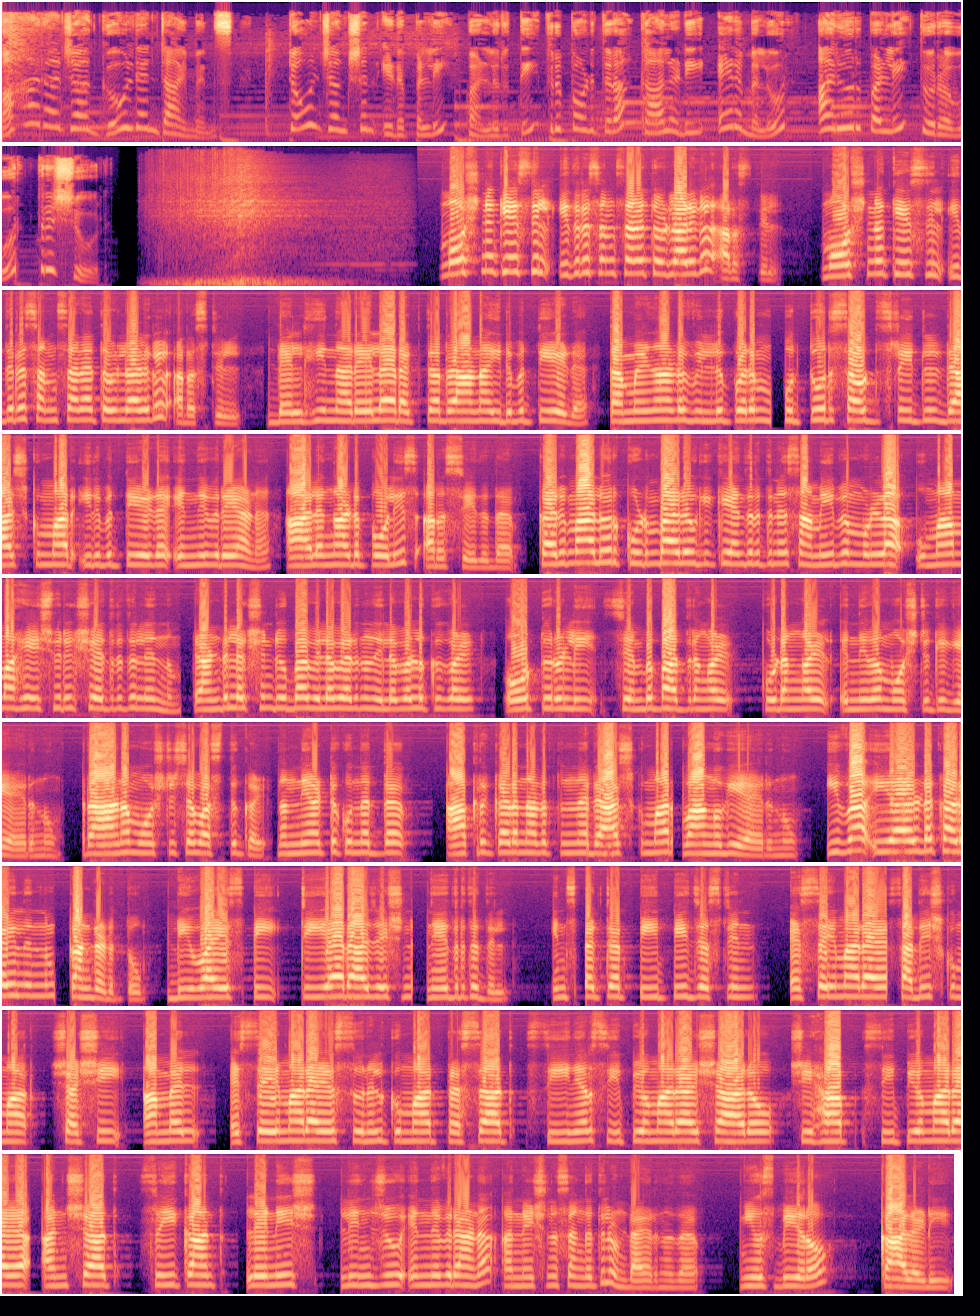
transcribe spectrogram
Maharaja gold and diamonds. Toll junction Edappally Palluruthy Tripunithura Kalady Eramalloor Aroor Palli Thuravoor Thrissur. മോഷണ കേസിൽ ഇതര സംസ്ഥാന തൊഴിലാളികൾ അറസ്റ്റിൽ. മോഷണക്കേസിൽ ഇതര സംസ്ഥാന തൊഴിലാളികൾ അറസ്റ്റിൽ. ഡൽഹി നരേല റക്തർ റാണ ഇരുപത്തിയേഴ് തമിഴ്നാട് വില്ലുപുരം പുത്തൂർ സൗത്ത് സ്ട്രീറ്റിൽ രാജ്കുമാർ ഇരുപത്തിയേഴ് എന്നിവരെയാണ് ആലങ്ങാട് പോലീസ് അറസ്റ്റ് ചെയ്തത്. കരുമാലൂർ കുടുംബാരോഗ്യ കേന്ദ്രത്തിന് സമീപമുള്ള ഉമാമഹേശ്വരി ക്ഷേത്രത്തിൽ നിന്നും രണ്ടു ലക്ഷം രൂപ വില വരുന്ന നിലവിളക്കുകൾ ഓട്ടുരുളി ചെമ്പ് പാത്രങ്ങൾ കുടങ്ങൾ എന്നിവ മോഷ്ടിക്കുകയായിരുന്നു. റാണ മോഷ്ടിച്ച വസ്തുക്കൾ നന്ദിയാട്ടുകുന്നത്ത് ആക്രിക്കട നടത്തുന്ന രാജ്കുമാർ വാങ്ങുകയായിരുന്നു. ഇവ ഇയാളുടെ കടയിൽ നിന്നും കണ്ടെടുത്തു. ഡിവൈഎസ്പി ടി ആർ രാജേഷിന്റെ നേതൃത്വത്തിൽ inspector P P Justin S ഐമാരായ സതീഷ് കുമാർ ശശി അമൽ എസ് ഐമാരായ Sunil Kumar Prasad senior C P ഒമാരായ Sharo Shihab C P ഒമാരായ അൻഷാദ് ശ്രീകാന്ത് ലെനീഷ് ലിഞ്ചു എന്നിവരാണ് അന്വേഷണ സംഘത്തിൽ ഉണ്ടായിരുന്നത് ന്യൂസ് ബ്യൂറോ കാലടി.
